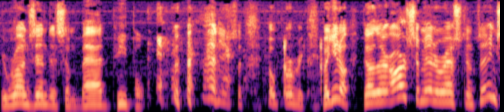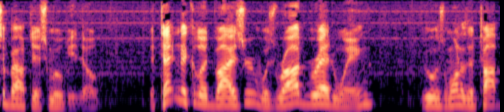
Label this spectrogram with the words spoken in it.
He runs into some bad people. that is so perfect. But you know, now there are some interesting things about this movie, though. The technical advisor was Rod Redwing, who was one of the top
